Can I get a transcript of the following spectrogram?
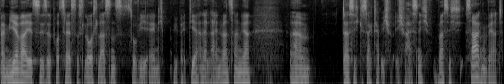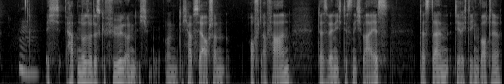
bei mir war jetzt dieser Prozess des Loslassens, so wie ähnlich wie bei dir an der Leinwand, Sanja, ähm, dass ich gesagt habe, ich, ich weiß nicht, was ich sagen werde. Hm. Ich habe nur so das Gefühl und ich, und ich habe es ja auch schon oft erfahren, dass wenn ich das nicht weiß, dass dann die richtigen Worte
